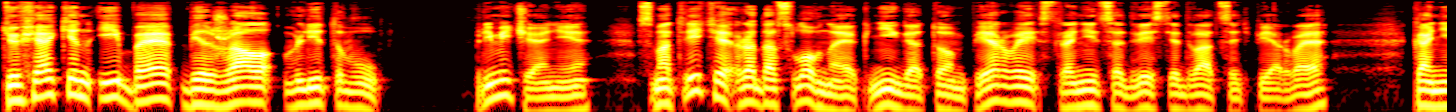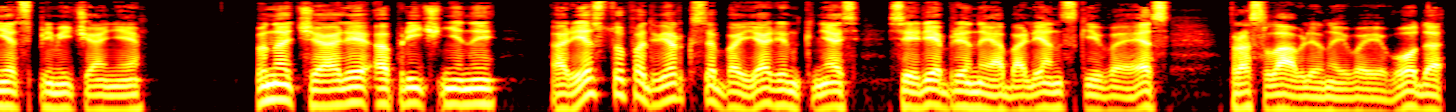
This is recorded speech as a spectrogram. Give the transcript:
Тюфякин И.Б. бежал в Литву. Примечание. Смотрите «Родословная книга», том 1, страница 221, конец примечания. В начале опричнины аресту подвергся боярин-князь Серебряный Оболенский В.С., прославленный воевода,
